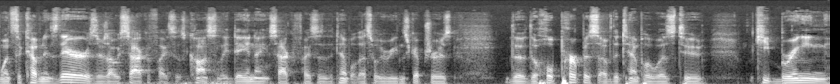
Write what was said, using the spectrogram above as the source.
once the covenant is there is there's always sacrifices constantly day and night sacrifices in the temple. That's what we read in scripture is the the whole purpose of the temple was to keep bringing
